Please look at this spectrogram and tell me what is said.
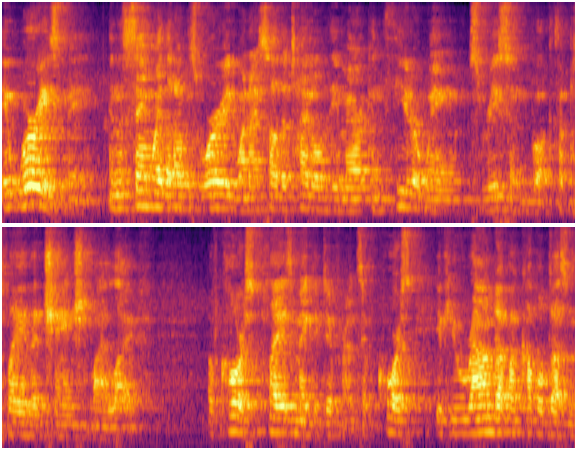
It worries me in the same way that I was worried when I saw the title of the American Theater Wing's recent book, The Play That Changed My Life. Of course, plays make a difference. Of course, if you round up a couple dozen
